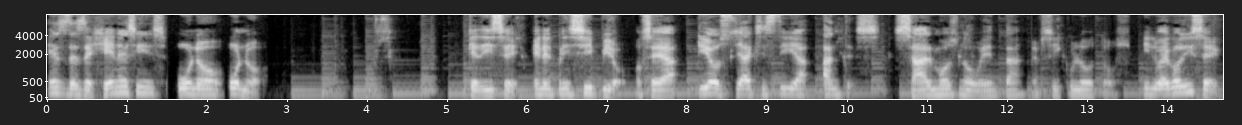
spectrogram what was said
es desde Génesis 1.1 que dice, en el principio, o sea, Dios ya existía antes. Salmos 90, versículo 2. Y luego dice,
